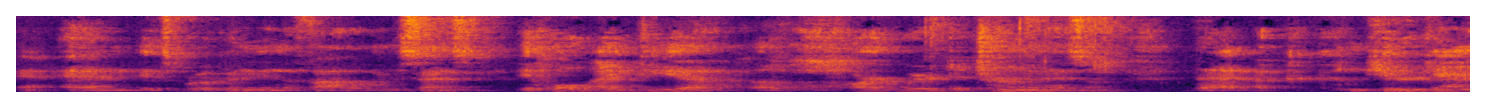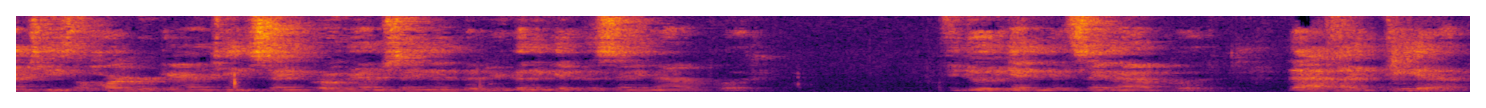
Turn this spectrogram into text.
And it's broken in the following sense. The whole idea of hardware determinism, that a computer guarantees, a hardware guarantees, same program, same input, you're going to get the same output. If you do it again, you get the same output. That idea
